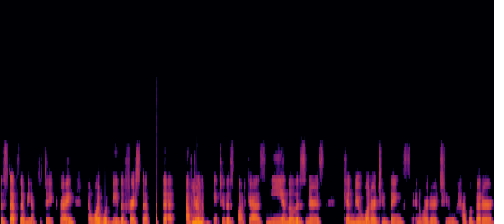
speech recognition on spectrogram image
the steps that we have to take, right? And what would be the first step that after mm-hmm. listening to this podcast, me and the listeners can do one or two things in order to have a better,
